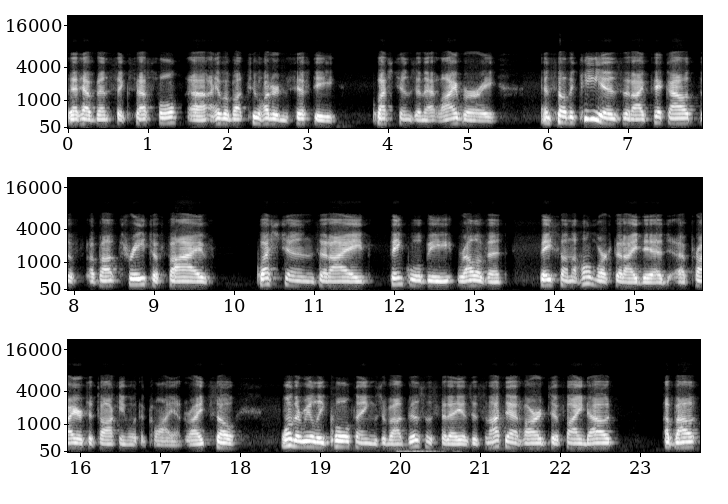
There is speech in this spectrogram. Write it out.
that have been successful. Uh, I have about 250 questions in that library. And so the key is that I pick out the, about three to five questions that I think will be relevant based on the homework that I did uh, prior to talking with a client, right? So one of the really cool things about business today is it's not that hard to find out about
